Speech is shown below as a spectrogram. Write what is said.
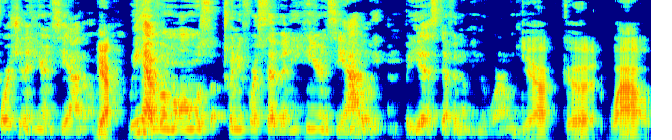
fortunate here in Seattle. Yeah. We have them almost 24 7 here in Seattle, even. But yes, definitely in the world. Yeah, good. Wow.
